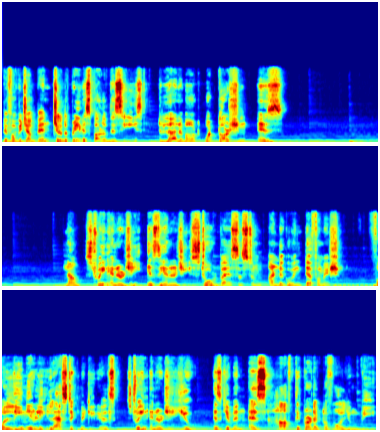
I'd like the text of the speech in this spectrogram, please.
Before we jump in, check the previous part of this series to learn about what torsion is. Now, strain energy is the energy stored by a system undergoing deformation. For linearly elastic materials, strain energy U is given as half the product of volume V,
